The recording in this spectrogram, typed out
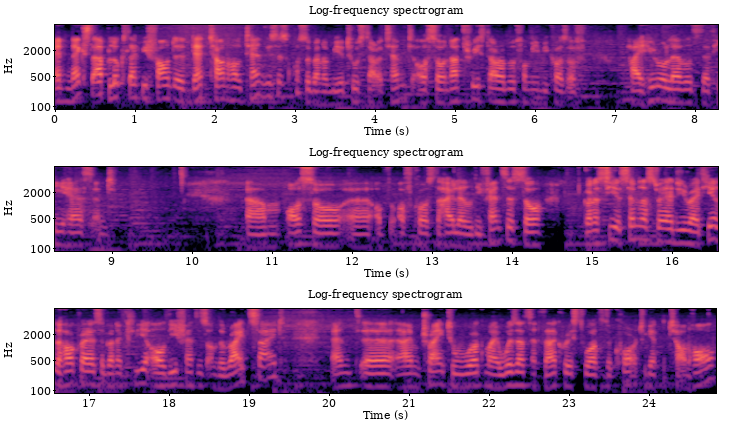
And next up, looks like we found a dead Town Hall 10. This is also gonna be a 2-star attempt, also not 3-starable for me because of high hero levels that he has and um, also, uh, of, of course, the high level defenses. So, gonna see a similar strategy right here. The Hawk Riders are gonna clear all defenses on the right side. And uh, I'm trying to work my Wizards and Valkyries towards the core to get the Town Hall.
